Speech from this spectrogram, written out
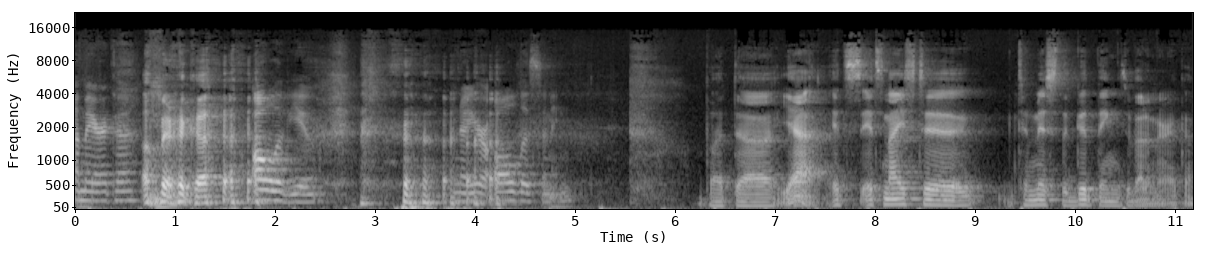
America. America. all of you. I know you're all listening. But uh, yeah, it's it's nice to to miss the good things about America.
